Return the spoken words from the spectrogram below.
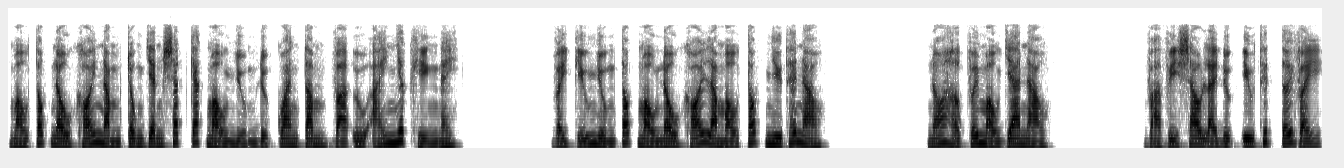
Màu tóc nâu khói nằm trong danh sách các màu nhuộm được quan tâm và ưu ái nhất hiện nay. Vậy kiểu nhuộm tóc màu nâu khói là màu tóc như thế nào? Nó hợp với màu da nào? Và vì sao lại được yêu thích tới vậy?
